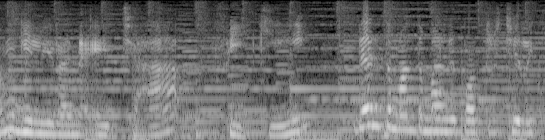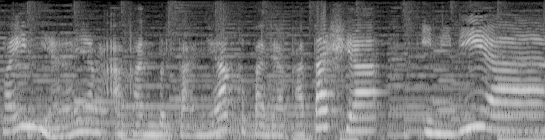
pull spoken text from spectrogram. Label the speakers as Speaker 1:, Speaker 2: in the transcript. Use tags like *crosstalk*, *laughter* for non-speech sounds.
Speaker 1: sekarang gilirannya Eca, Vicky, dan teman-teman reporter cilik lainnya yang akan bertanya kepada Kak Tasya. Ini dia.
